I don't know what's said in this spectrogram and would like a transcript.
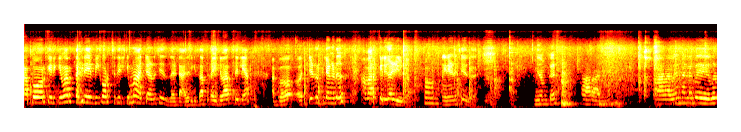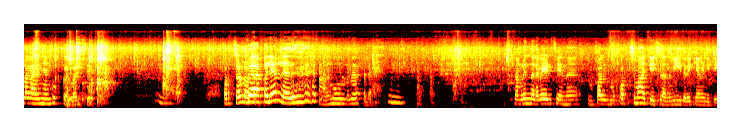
ആ പോർക്കിലേക്ക് വറുത്ത ഗ്രേവി കുറച്ച് ഇതിലേക്ക് മാറ്റാണ് ചെയ്തത് കേട്ടോ. അതിലേക്ക് സെപ്പറേറ്റ് വറുത്തില്ല. അപ്പോൾ ഒറ്റ ട്രിപ്പിൽ അങ്ങോട്ട് ആ വറക്കൽ കഴിയൂട്ടോ അങ്ങനെയാണ് ചെയ്തത്. ഇനി നമുക്ക് താറാവിന് താറാവ് നല്ല വേവുള്ള കാലം ഞാൻ കുക്കറിൽ അടിച്ച്. കുറച്ചുള്ള. വേപ്പലയാണല്ലേ അത്? അത് മുകളിൽ വേപ്പല. നമ്മൾ ഇന്നലെ മേടിച്ചെന്ന് പകുതി കുറച്ച് മാറ്റി വെച്ചതാണ് വീത വെക്കാൻ വേണ്ടിയിട്ട്.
